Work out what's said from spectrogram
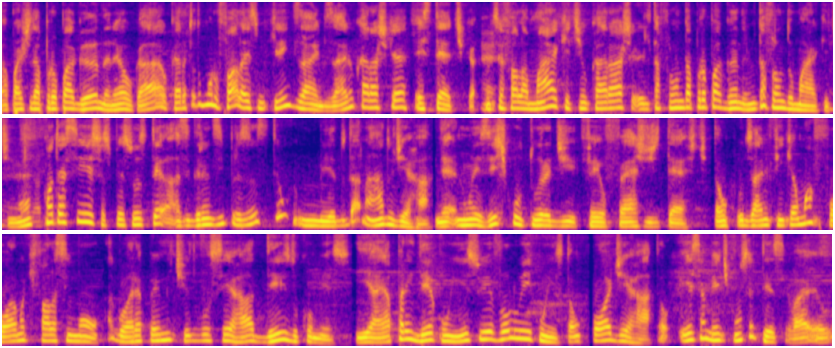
a parte da propaganda, né? O cara, o cara, todo mundo fala isso, que nem design. Design o cara acha que é estética. Quando é. você fala marketing, o cara acha, ele tá falando da propaganda, ele não tá falando do marketing, né? Acontece isso, as pessoas, têm, as grandes empresas têm um medo danado de errar. Né? Não existe cultura de fail fast, de teste. Então, o design thinking é uma forma que fala assim, bom, agora é permitido você errar desde o começo. E aí aprender com isso e evoluir com isso. Então, pode errar. Então, esse ambiente, com certeza, você vai, eu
